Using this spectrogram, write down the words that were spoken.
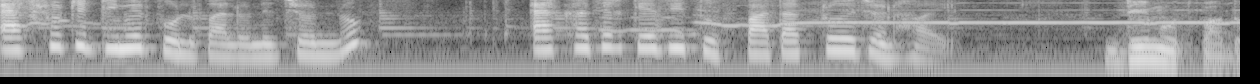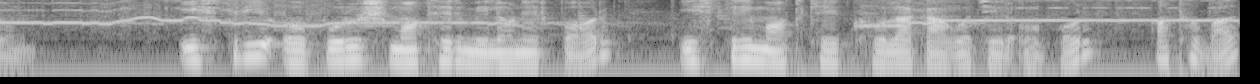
একশোটি ডিমের পলু পালনের জন্য এক হাজার কেজি দুধ পাতার প্রয়োজন হয়। ডিম উৎপাদন। স্ত্রী ও পুরুষ মথের মিলনের পর স্ত্রী মথকে খোলা কাগজের ওপর অথবা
